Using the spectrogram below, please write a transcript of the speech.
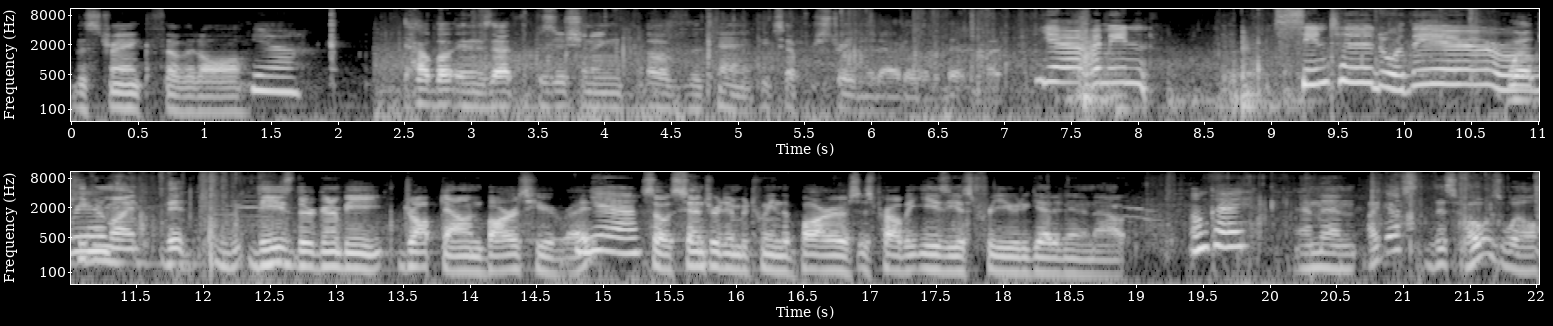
the strength of it all. Yeah. How about and is that the positioning of the tank, except for straighten it out a little bit? But Yeah, I mean, centered or there or. well, keep in mind that these they're going to be drop down bars here, right? Yeah. So centered in between the bars is probably easiest for you to get it in and out. Okay. And then I guess this hose will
